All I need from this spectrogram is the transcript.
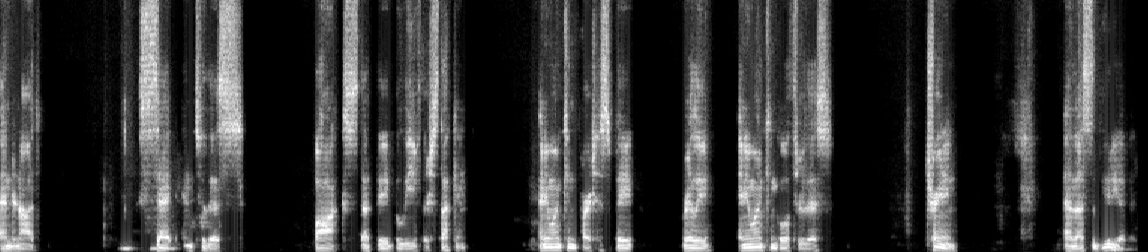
and they're not set into this box that they believe they're stuck in. Anyone can participate, really. Anyone can go through this training. And that's the beauty of it.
